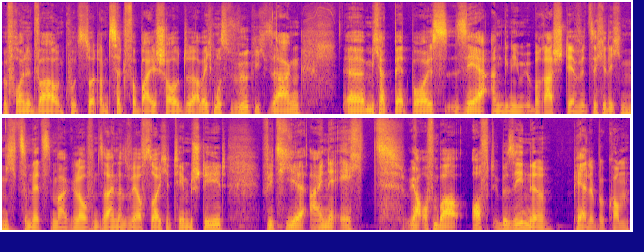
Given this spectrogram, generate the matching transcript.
befreundet war und kurz dort am Set vorbeischaute. Aber ich muss wirklich sagen, äh, mich hat Bad Boys sehr angenehm überrascht. Der wird sicherlich nicht zum letzten Mal gelaufen sein. Also wer auf solche Themen steht, wird hier eine echt, ja, offenbar oft übersehene Perle bekommen.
